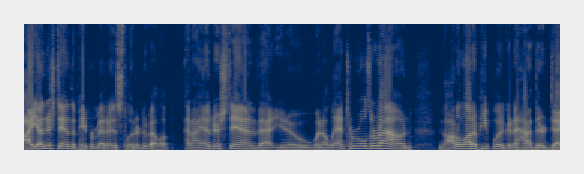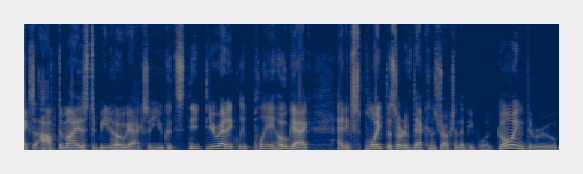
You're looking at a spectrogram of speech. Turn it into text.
I understand the paper meta is slow to develop, and I understand that you know when Atlanta rolls around, not a lot of people are going to have their decks optimized to beat Hogaak. So you could th- theoretically play Hogaak and exploit the sort of deck construction that people are going through.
